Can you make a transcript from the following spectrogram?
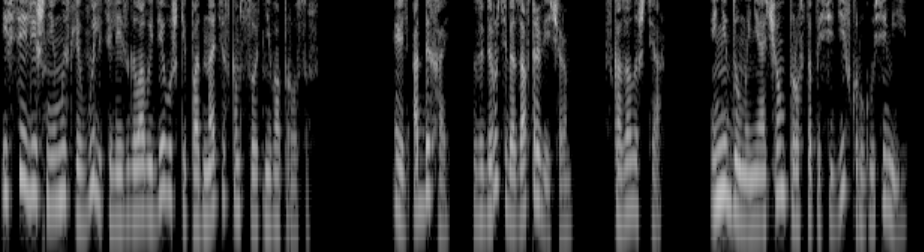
и все лишние мысли вылетели из головы девушки под натиском сотни вопросов. «Эль, отдыхай. Заберу тебя завтра вечером», — сказал Иштиар. «И не думай ни о чем, просто посиди в кругу семьи».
